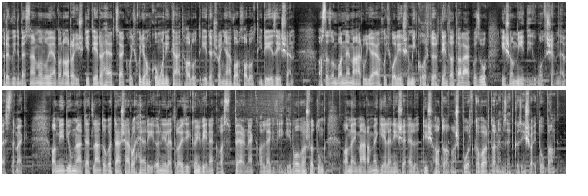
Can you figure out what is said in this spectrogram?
Rövid beszámolójában arra is kitér a herceg, hogy hogyan kommunikált halott édesanyjával halott idézésen. Azt azonban nem árulja el, hogy hol és mikor történt a találkozó, és a médiumot sem nevezte meg. A médiumnál tett látogatásáról Harry önéletrajzi könyvének, a Spernek a legvégén olvashatunk, amely már a megjelenése előtt is hatalmas port kavart a nemzetközi sajtóban.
